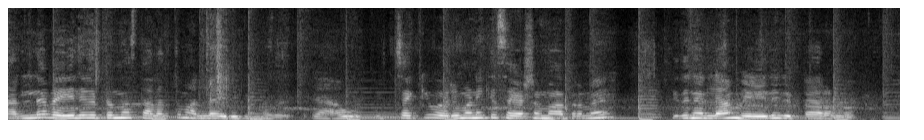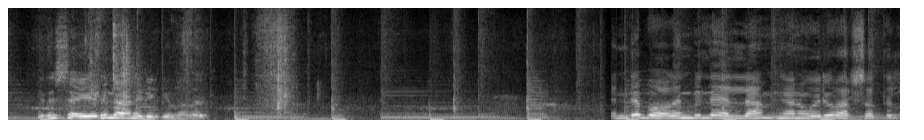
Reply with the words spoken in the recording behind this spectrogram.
നല്ല വെയിൽ കിട്ടുന്ന സ്ഥലത്തുമല്ല ഇരിക്കുന്നത്. ഉച്ചയ്ക്ക് ഒരു മണിക്ക് ശേഷം മാത്രമേ ഇതിനെല്ലാം വെയിൽ കിട്ടാറുള്ളൂ. ഇത് ഷെയ്ഡിലാണ് ഇരിക്കുന്നത്. എന്റെ ബോഗൻവില്ല എല്ലാം ഞാൻ ഒരു വർഷത്തിൽ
